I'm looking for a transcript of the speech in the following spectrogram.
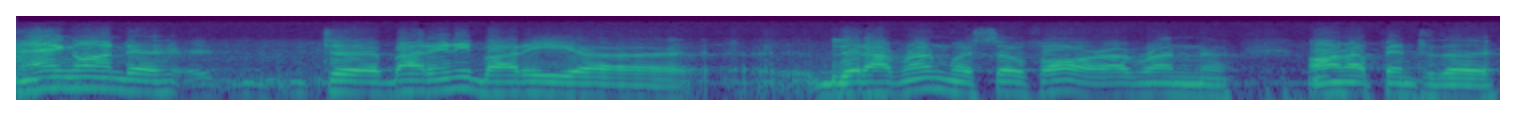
hang on to to about anybody uh, that I've run with so far. I've run uh, on up into the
